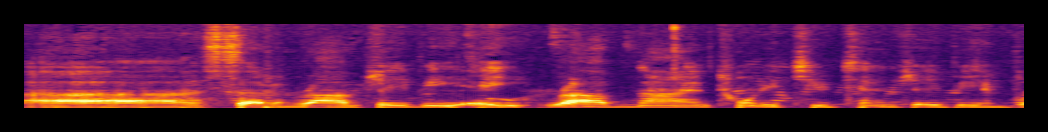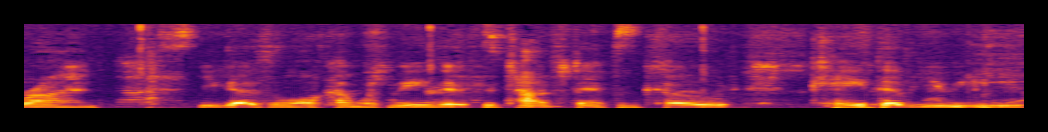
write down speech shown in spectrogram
Uh, seven, Rob, JB, eight, Rob, nine, 22, 10, JB, and Brian. You guys will all come with me. There's your timestamp and code K W E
